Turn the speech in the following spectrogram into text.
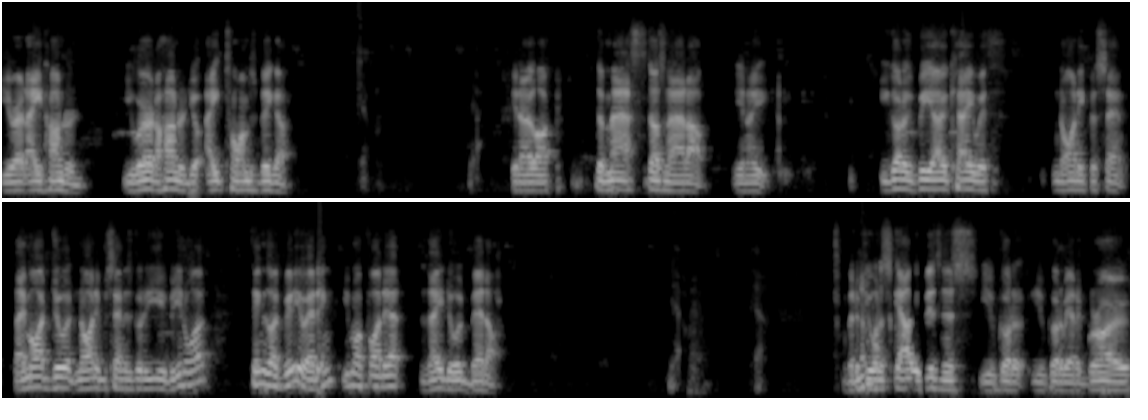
you're at 800. You were at 100, you're eight times bigger. Yeah. Yeah. You know, like the math doesn't add up. You know, you, you got to be okay with 90%. They might do it 90% as good as you, but you know what? Things like video editing, you might find out they do it better. Yeah. Yeah. But if Number- you want to scale your business, you've got to you've got to be able to grow.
